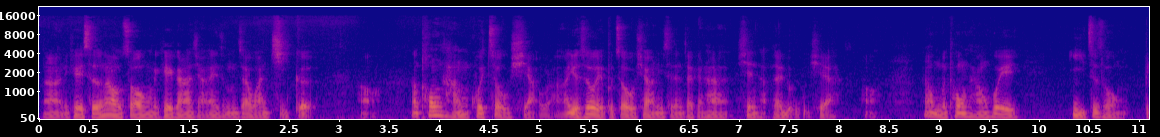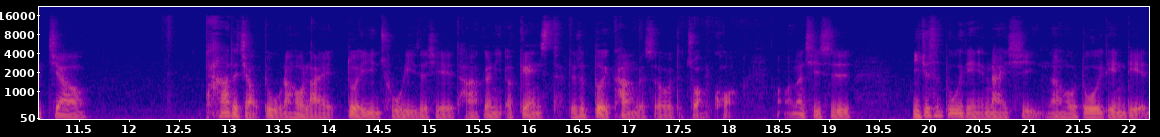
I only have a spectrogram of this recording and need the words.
那你可以设闹钟，你可以跟他讲，哎、欸，怎么再玩几个？那通常会奏效啦，有时候也不奏效，你只能再跟他现场再录一下啊、哦。那我们通常会以这种比较他的角度，然后来对应处理这些他跟你 against 就是对抗的时候的状况啊。那其实你就是多一点点耐心，然后多一点点。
